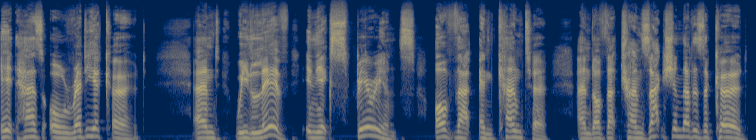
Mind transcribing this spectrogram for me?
It has already occurred. And we live in the experience of that encounter and of that transaction that has occurred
